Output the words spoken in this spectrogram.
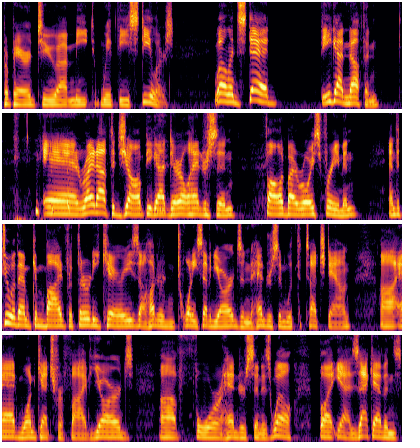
prepared to uh, meet with the Steelers. Well, instead, he got nothing. and right out the jump, you got Darrell Henderson, followed by Royce Freeman. And the two of them combined for 30 carries, 127 yards, and Henderson with the touchdown. Uh, add one catch for five yards uh, for Henderson as well. But yeah, Zach Evans,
